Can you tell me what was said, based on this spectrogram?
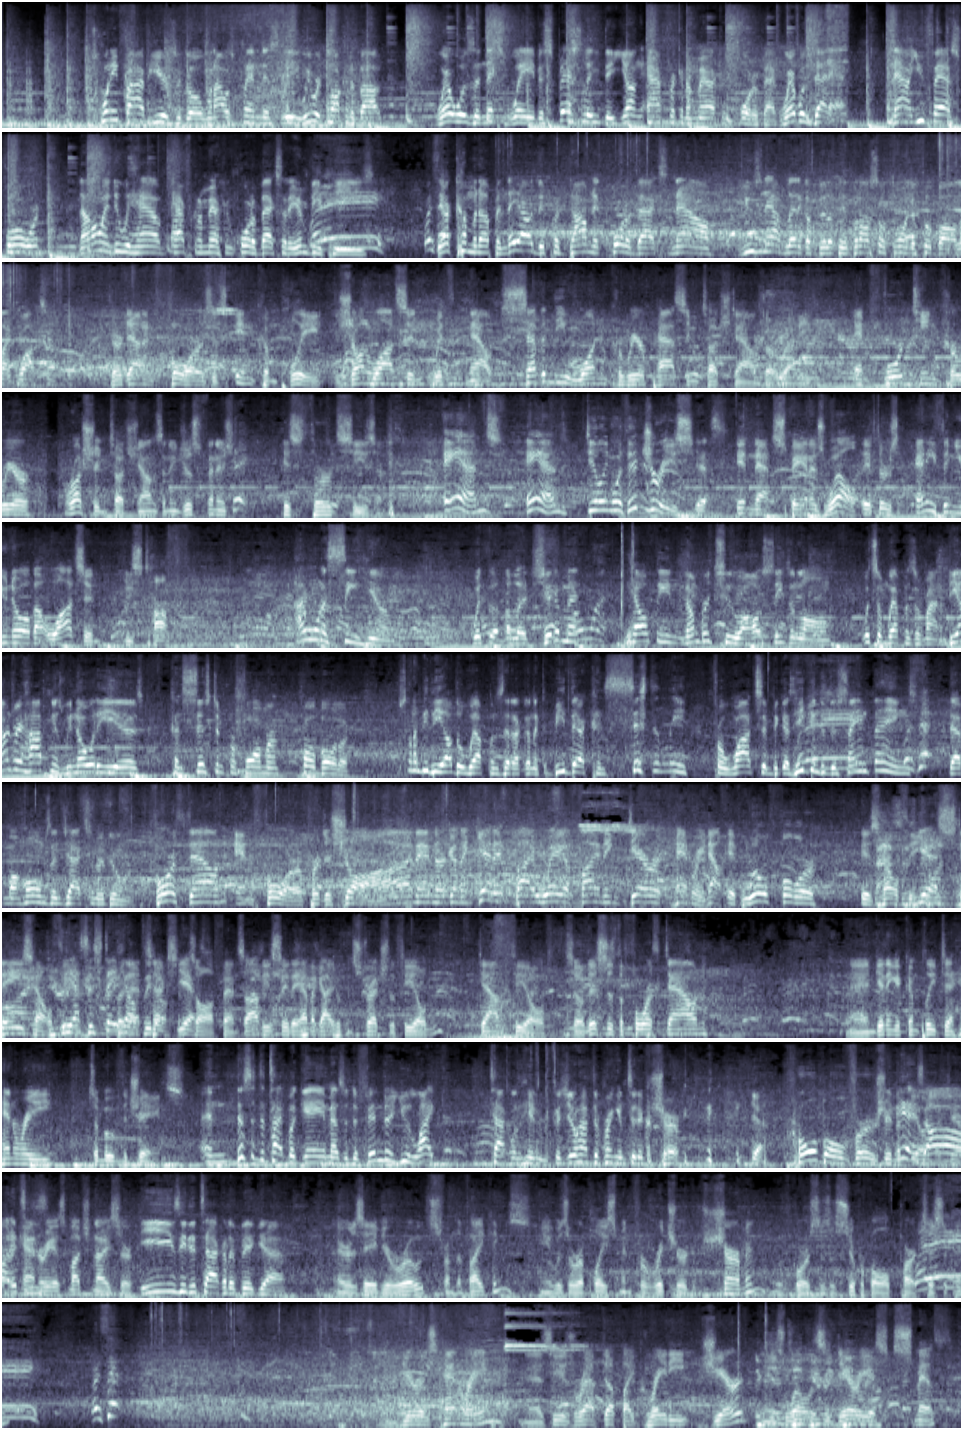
25 years ago when I was playing this league, we were talking about where was the next wave, especially the young African-American quarterback. Where was that at? Now you fast forward, not only do we have African-American quarterbacks that are MVPs, they're coming up and they are the predominant quarterbacks now using athletic ability, but also throwing the football like Watson. They're down in fours. It's incomplete. Deshaun Watson with now 71 career passing touchdowns already and 14 career rushing touchdowns, and he just finished his third season. And and dealing with injuries yes. in that span as well. If there's anything you know about Watson, he's tough. I want to see him with a, a legitimate, healthy number two all season long with some weapons around him. DeAndre Hopkins, we know what he is, consistent performer, Pro Bowler. It's going to be the other weapons that are going to be there consistently for Watson because he can do the same things that Mahomes and Jackson are doing. Fourth down and four for Deshaun, and they're going to get it by way of finding Derrick Henry. Now, if Will Fuller is healthy, yes. stays healthy. He has to stay healthy. That Texans yes. offense. Obviously, they have a guy who can stretch the field downfield. So this is the fourth down. And getting it complete to Henry to move the chains. And this is the type of game as a defender you like tackling Henry because you don't have to bring him to the sure. yeah, Pro Bowl version of yes, oh, Henry is much nicer. Easy to tackle the big guy. There's Xavier Rhodes from the Vikings. He was a replacement for Richard Sherman, who of course is a Super Bowl participant. Here is Henry as he is wrapped up by Grady Jarrett as well as Darius Smith.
